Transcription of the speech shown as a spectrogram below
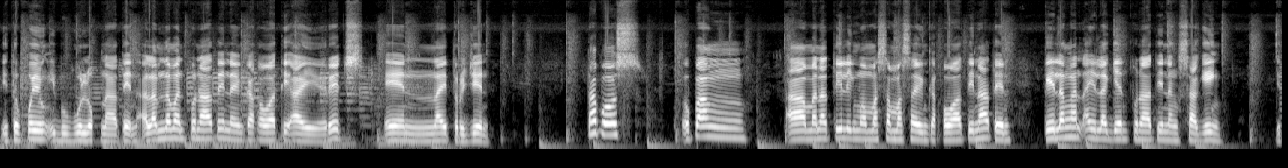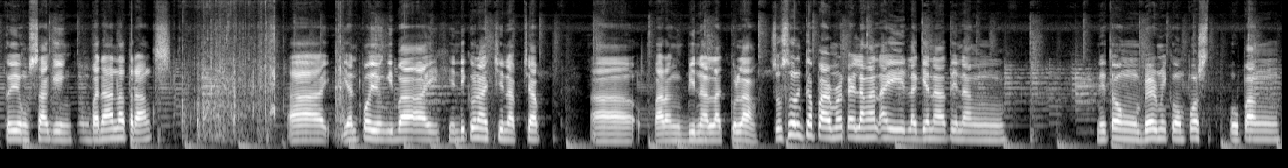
Ito po yung ibubulok natin. Alam naman po natin na yung kakawati ay rich in nitrogen. Tapos, upang ah, manatiling mamasa-masa yung kakawati natin, kailangan ay lagyan po natin ng saging. Ito yung saging, yung banana trunks. Ah, yan po yung iba ay hindi ko na chinap-chap. Ah, parang binalat ko lang. Susunod ka farmer, kailangan ay lagyan natin ng nitong vermicompost upang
